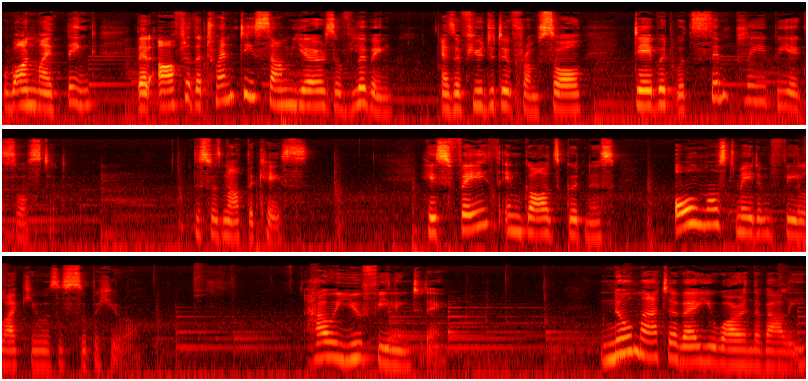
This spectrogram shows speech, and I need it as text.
One might think that after the 20 some years of living as a fugitive from Saul, David would simply be exhausted. this was not the case. His faith in God's goodness almost made him feel like he was a superhero. How are you feeling today? No matter where you are in the valley,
